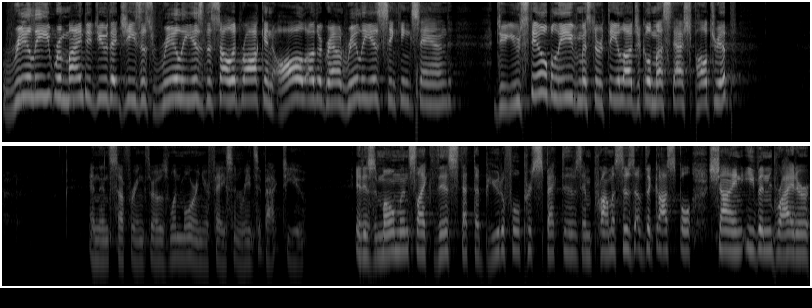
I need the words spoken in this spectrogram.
really reminded you that Jesus really is the solid rock and all other ground really is sinking sand? Do you still believe Mr. Theological Mustache Paul Tripp? And then suffering throws one more in your face and reads it back to you. It is moments like this that the beautiful perspectives and promises of the gospel shine even brighter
